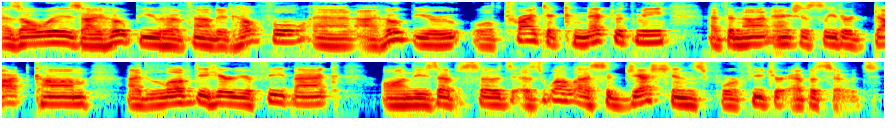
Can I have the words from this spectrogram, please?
As always, I hope you have found it helpful and I hope you will try to connect with me at the nonanxiousleader.com. I'd love to hear your feedback on these episodes as well as suggestions for future episodes.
